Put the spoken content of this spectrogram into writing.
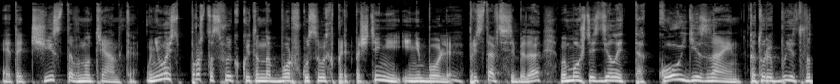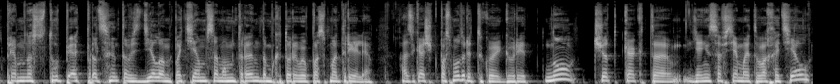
Это чисто внутрянка. У него есть просто свой какой-то набор вкусовых предпочтений и не более. Представьте себе, да, вы можете сделать такой дизайн, который будет вот прям на 105% сделан по тем самым трендам, которые вы посмотрели. А заказчик посмотрит такой и говорит, ну, что-то как-то я не совсем этого хотел,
